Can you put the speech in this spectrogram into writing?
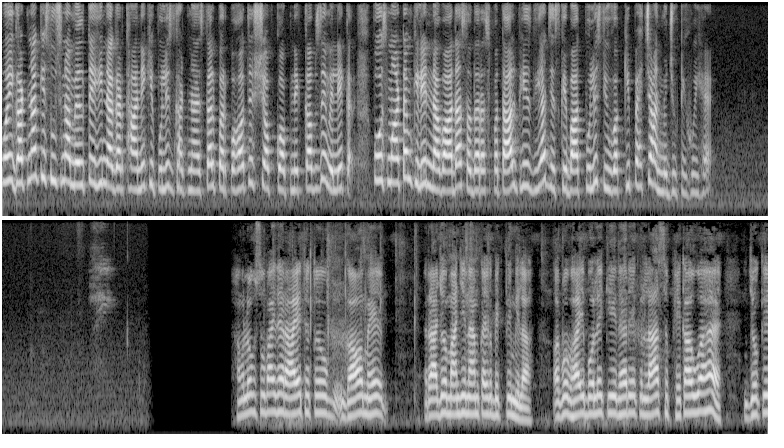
वहीं घटना की सूचना मिलते ही नगर थाने की पुलिस घटनास्थल पर पहुँच शव को अपने कब्जे में लेकर पोस्टमार्टम के लिए नवादा सदर अस्पताल भेज दिया, जिसके बाद पुलिस युवक की पहचान में जुटी हुई है। हम लोग सुबह इधर आए थे तो गाँव में राजो मांझी नाम का एक व्यक्ति मिला और वो भाई बोले कि इधर एक लाश फेंका हुआ है जो कि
